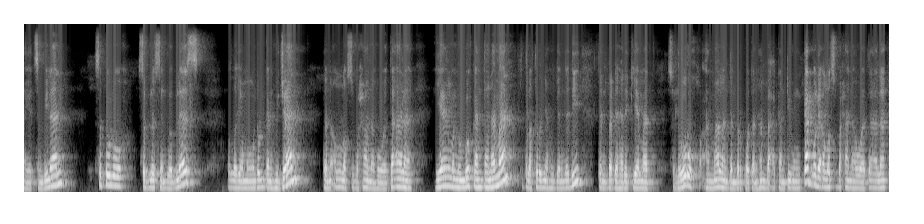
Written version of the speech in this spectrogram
ayat 9, 10, 11 dan 12 Allah yang menurunkan hujan dan Allah Subhanahu wa taala yang menumbuhkan tanaman setelah turunnya hujan tadi. Dan pada hari kiamat seluruh amalan dan perbuatan hamba akan diungkap oleh Allah Subhanahu wa taala.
